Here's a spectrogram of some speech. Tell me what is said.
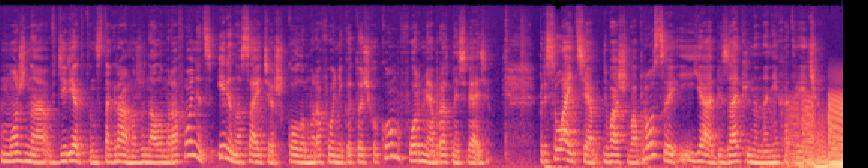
можно в директ инстаграма журнала «Марафонец» или на сайте школамарафоника.ком в форме обратной связи. Присылайте ваши вопросы, и я обязательно на них отвечу.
